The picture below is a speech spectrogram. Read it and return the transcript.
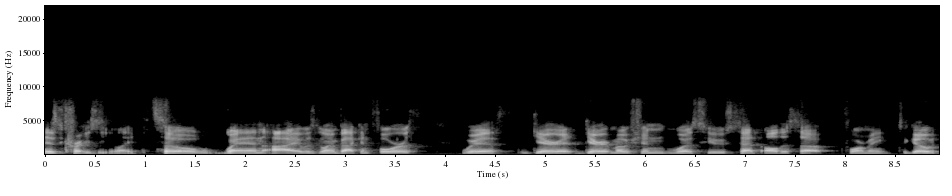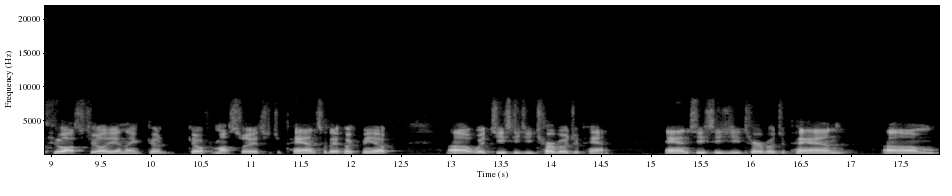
is crazy. Like so when I was going back and forth with Garrett, Garrett Motion was who set all this up for me to go to Australia and then go, go from Australia to Japan. So they hooked me up uh, with GCG Turbo Japan and GCG Turbo Japan. Um,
